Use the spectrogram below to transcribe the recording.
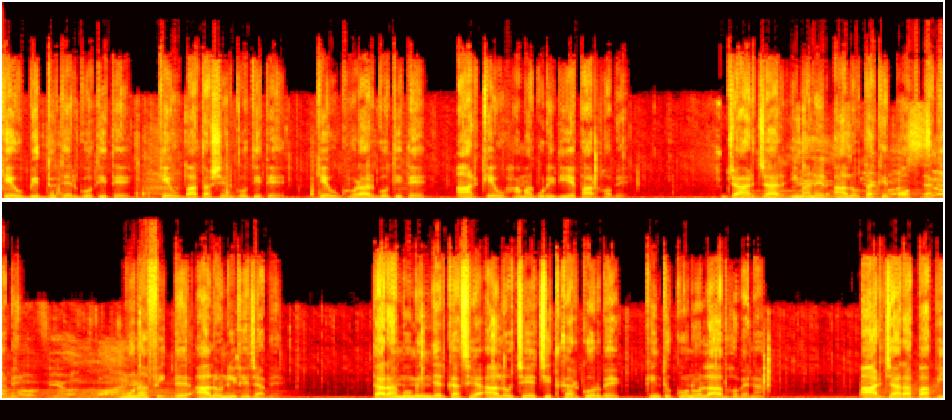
কেউ বিদ্যুতের গতিতে, কেউ বাতাসের গতিতে, কেউ ঘোড়ার গতিতে, আর কেউ হামাগুড়ি দিয়ে পার হবে। যার যার ইমানের আলো তাকে পথ দেখাবে। মুনাফিকদের আলো নিভে যাবে। তারা মুমিনদের কাছে আলো চেয়ে চিৎকার করবে, কিন্তু কোনো লাভ হবে না। আর যারা পাপী,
